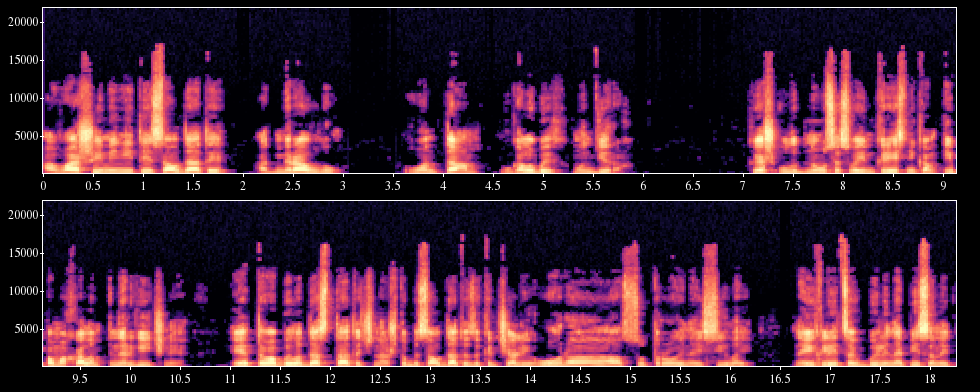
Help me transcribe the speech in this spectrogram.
А ваши именитые солдаты, адмирал Лу, вон там, в голубых мундирах. Кэш улыбнулся своим крестникам и помахал им энергичнее. Этого было достаточно, чтобы солдаты закричали «Ура!» с утроенной силой. На их лицах были написаны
